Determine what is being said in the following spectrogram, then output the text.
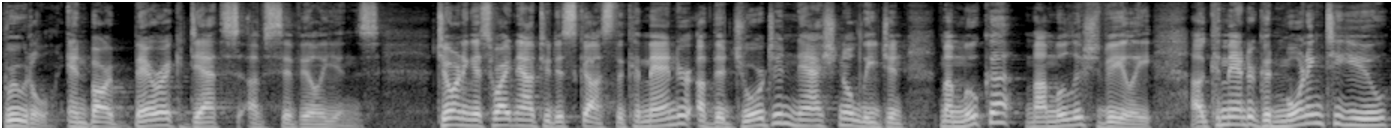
brutal and barbaric deaths of civilians. Joining us right now to discuss the commander of the Georgian National Legion, Mamuka Mamulashvili. Uh, commander, good morning to you.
